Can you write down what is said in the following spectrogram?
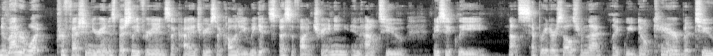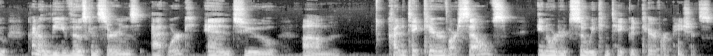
no matter what profession you're in, especially if you're in psychiatry or psychology, we get specified training in how to basically not separate ourselves from that like we don't care, but to kind of leave those concerns at work and to um, kind of take care of ourselves in order so we can take good care of our patients.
